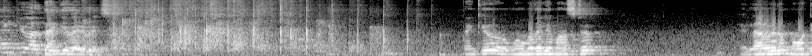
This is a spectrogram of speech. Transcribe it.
thank you thank you very much thank you Muhammad Ali master എല്ലാവരും മോട്ടി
